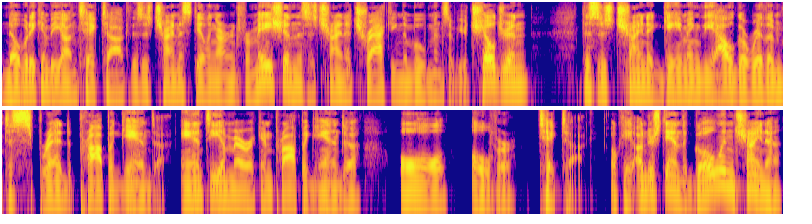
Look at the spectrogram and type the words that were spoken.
Nobody can be on TikTok. This is China stealing our information. This is China tracking the movements of your children. This is China gaming the algorithm to spread propaganda, anti American propaganda all over TikTok. Okay, understand the goal in China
